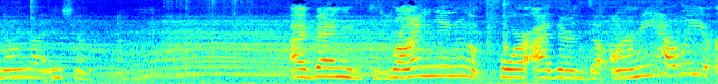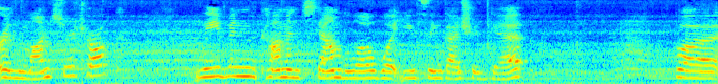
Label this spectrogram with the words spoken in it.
No, that is not. I've been grinding for either the army heli or the monster truck. Leave in the comments down below what you think I should get. But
